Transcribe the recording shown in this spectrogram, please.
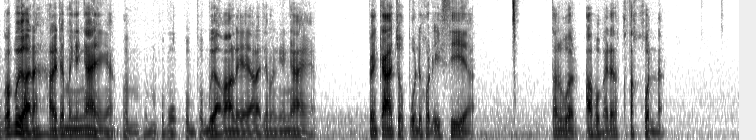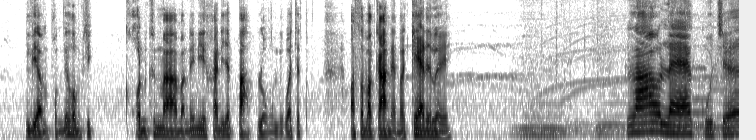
ผมก็เบื่อนะอะไรที่มันง่ายๆอย่างเงี้ยผมผมผมผมผมเบื่อมากเลยอะไรที่มันง่ายๆอะเป็นการจบปูนที่โคตรเอซี่อะตำรวจเอาผมไม่ได้สักคนอะเหลี่ยมผมที่ผมคิดคนขึ้นมามันไม่มีใครที่จะปรับลง หรือว่าจะเอาสมการไหนมาแก้ได้เลยแล้วแลกูเจอ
